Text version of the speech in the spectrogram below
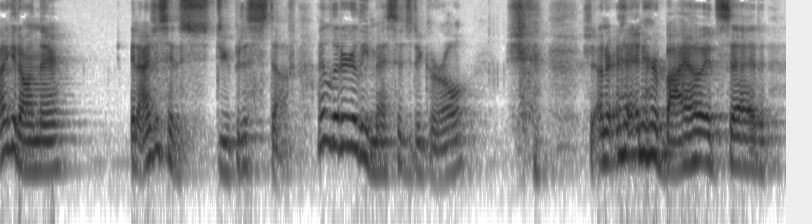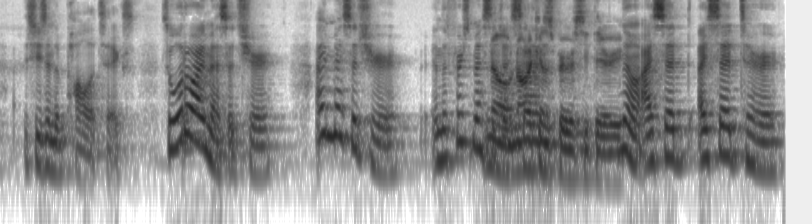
I get on there, and I just say the stupidest stuff. I literally messaged a girl. She, she, under, in her bio, it said she's into politics. So what do I message her? I message her, and the first message no, I not said, a conspiracy theory. no, I said I said to her,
